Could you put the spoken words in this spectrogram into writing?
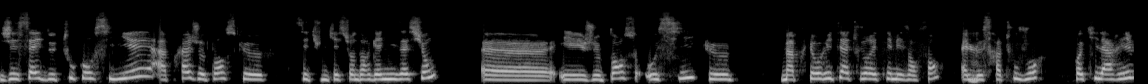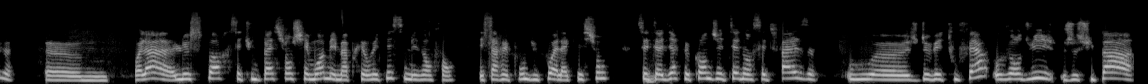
j'essaye de tout concilier. Après, je pense que c'est une question d'organisation, euh, et je pense aussi que ma priorité a toujours été mes enfants, elle mm. le sera toujours, quoi qu'il arrive. Euh, voilà, le sport, c'est une passion chez moi, mais ma priorité, c'est mes enfants. Et ça répond du coup à la question. C'est-à-dire que quand j'étais dans cette phase où euh, je devais tout faire, aujourd'hui, je suis pas,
